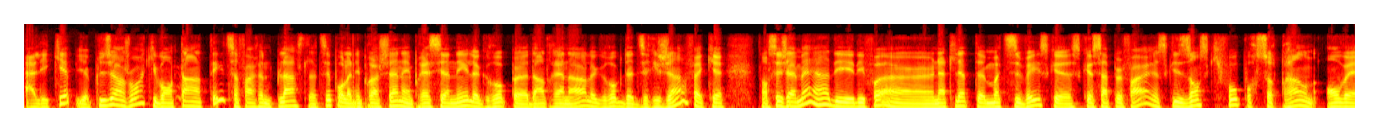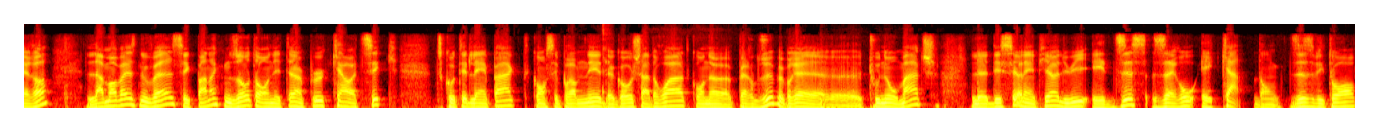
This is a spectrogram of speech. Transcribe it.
à l'équipe, il y a plusieurs joueurs qui vont tenter de se faire une place là, pour l'année prochaine, impressionner le groupe euh, d'entraîneurs, le groupe de dirigeants. Fait que on sait jamais, hein, des, des fois, un athlète motivé, ce que, ce que ça peut faire. Est-ce qu'ils ont ce qu'il faut pour surprendre? On verra. La mauvaise nouvelle, c'est que pendant que nous autres, on était un peu chaotique du côté de l'impact, qu'on s'est promené de gauche à droite, qu'on a perdu à peu près euh, tous nos matchs, le DC Olympia, lui, est 10, 0 et 4. Donc, 10 victoires,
